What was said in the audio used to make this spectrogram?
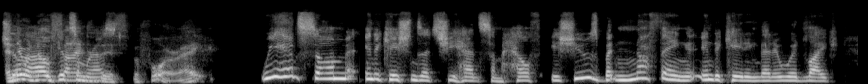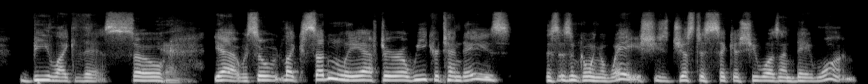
chill and there were out, no get some rest. before, right? We had some indications that she had some health issues, but nothing indicating that it would like be like this. So, yeah. yeah, so like suddenly after a week or 10 days, this isn't going away. She's just as sick as she was on day one.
